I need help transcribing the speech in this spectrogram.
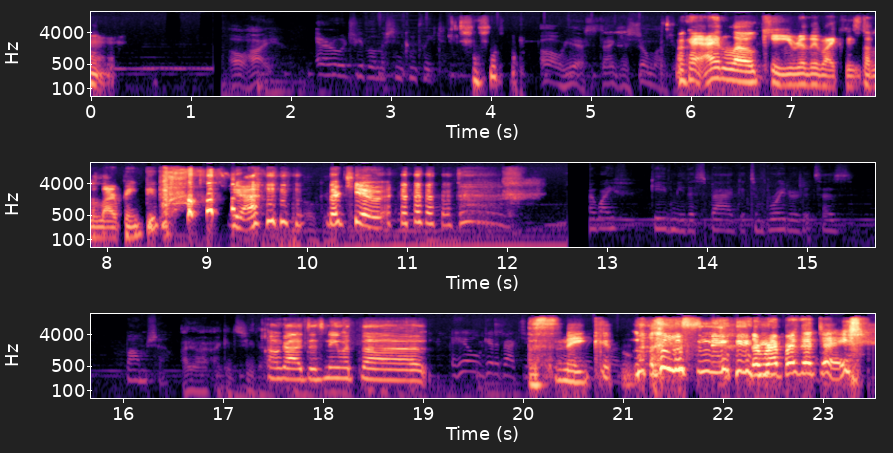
Hmm. Oh, hi. Arrow retrieval mission complete. Oh, yes. Thank you so much. Okay, I low key really like these little LARPing people. yeah. They're cute. My wife gave me this bag. It's embroidered. It says bombshell. I, I, I can see that. oh god, Disney with the He'll get it back to The snake. sneak. the sneak. the representation.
